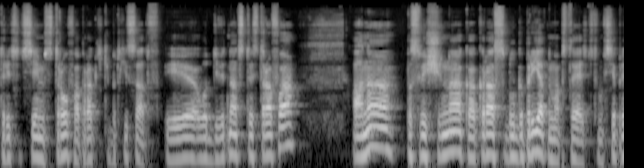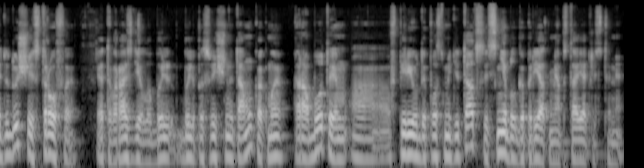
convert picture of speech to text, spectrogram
37 строф о практике бодхисаттв. И вот 19 строфа, она посвящена как раз благоприятным обстоятельствам. Все предыдущие строфы этого раздела были, были посвящены тому, как мы работаем а, в периоды постмедитации с неблагоприятными обстоятельствами.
